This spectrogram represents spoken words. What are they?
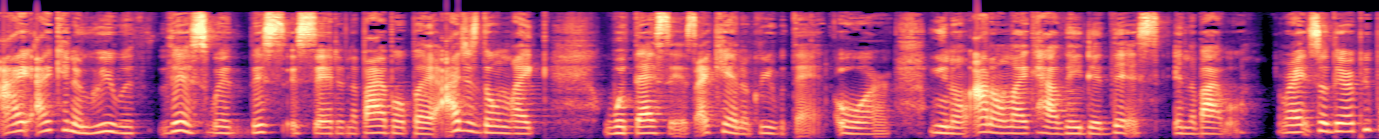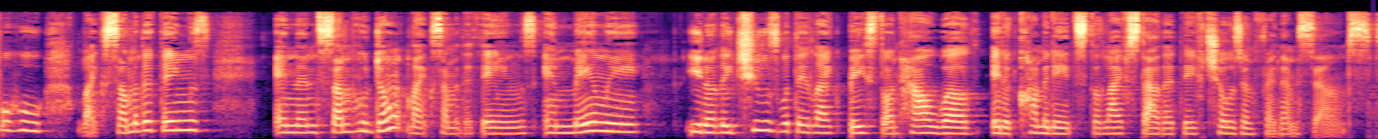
I, I can agree with this where this is said in the Bible, but I just don't like what that says. I can't agree with that. Or, you know, I don't like how they did this in the Bible, right? So there are people who like some of the things and then some who don't like some of the things and mainly you know, they choose what they like based on how well it accommodates the lifestyle that they've chosen for themselves.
